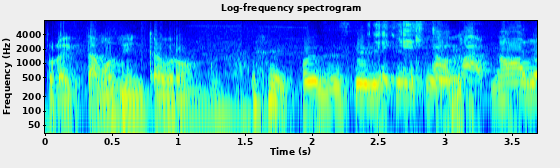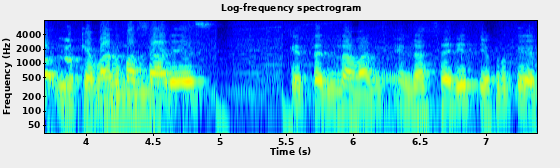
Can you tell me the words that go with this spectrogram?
proyectamos bien cabrón, güey. Pues es que dicen que. No, lo, lo que van a pasar es que te la van en la serie, yo creo que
